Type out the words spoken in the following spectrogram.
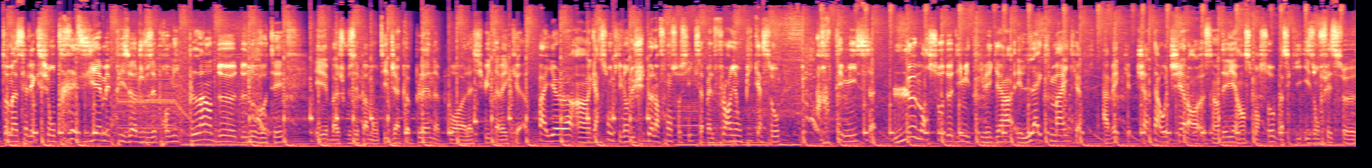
Thomas Sélection, 13e épisode. Je vous ai promis plein de nouveautés. Et bah, je vous ai pas menti, Jacob Plain pour la suite avec Fire, un garçon qui vient du sud de la France aussi, qui s'appelle Florian Picasso, Artemis, le morceau de Dimitri Vega et Like Mike avec Chata Oche. Alors c'est un délire hein, ce morceau parce qu'ils ont fait ce,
